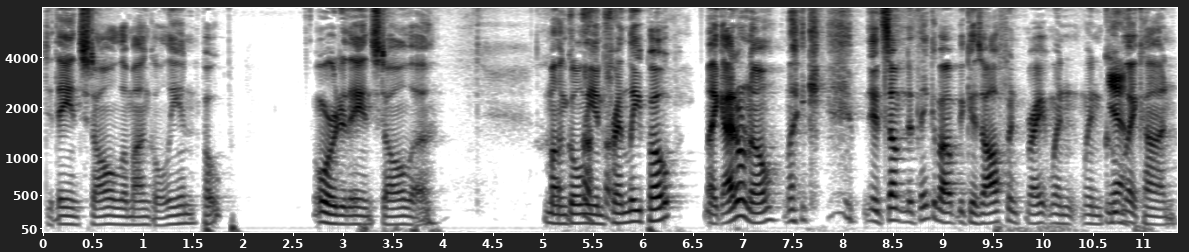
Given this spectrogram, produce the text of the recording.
do they install a Mongolian Pope, or do they install a Mongolian friendly Pope? Like I don't know. Like it's something to think about because often, right when when Yeah. Kublai Khan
